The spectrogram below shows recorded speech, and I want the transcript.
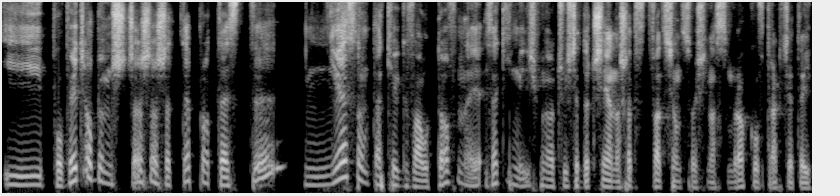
i powiedziałbym szczerze, że te protesty nie są takie gwałtowne, z jakich mieliśmy oczywiście do czynienia na przykład w 2018 roku w trakcie tej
